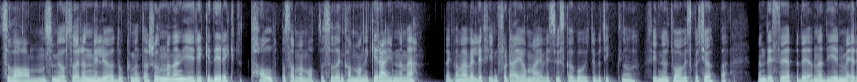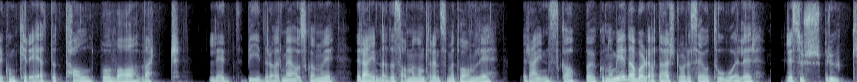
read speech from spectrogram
Svanen, som jo også er en miljødokumentasjon, men den gir ikke direkte tall på samme måte, så den kan man ikke regne med. Den kan være veldig fin for deg og meg hvis vi skal gå ut i butikken og finne ut hva vi skal kjøpe, men disse EPD-ene gir mer konkrete tall på hva hvert ledd bidrar med, og så kan vi regne det sammen omtrent som et vanlig regnskap på økonomi. Det er bare det at her står det CO2 eller ressursbruk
